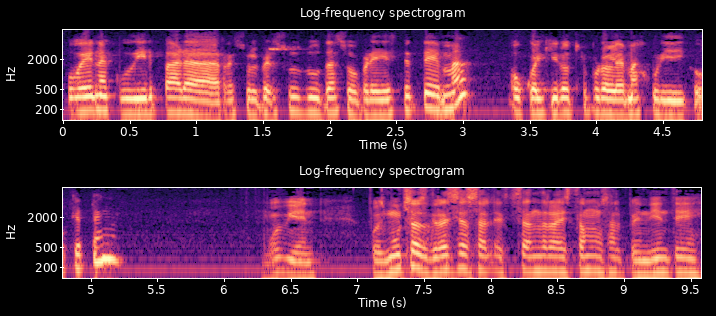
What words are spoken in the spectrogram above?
Pueden acudir para resolver sus dudas sobre este tema o cualquier otro problema jurídico que tengan. Muy bien. Pues muchas gracias, Alexandra. Estamos al pendiente.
